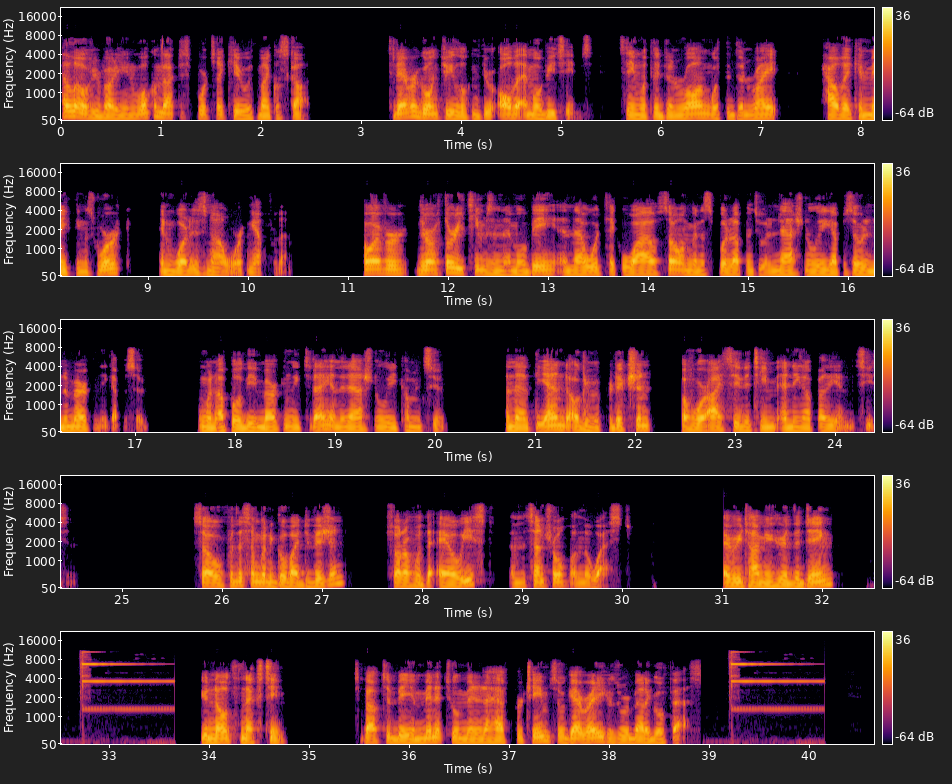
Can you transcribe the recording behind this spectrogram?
Hello, everybody, and welcome back to Sports IQ with Michael Scott. Today, we're going to be looking through all the MLB teams, seeing what they've done wrong, what they've done right, how they can make things work, and what is not working out for them. However, there are 30 teams in the MLB, and that would take a while, so I'm going to split it up into a National League episode and an American League episode. I'm going to upload the American League today and the National League coming soon. And then at the end, I'll give a prediction of where I see the team ending up by the end of the season. So for this, I'm going to go by division, start off with the AL East, and the Central, and the West. Every time you hear the ding, you know it's the next team. It's about to be a minute to a minute and a half per team, so get ready because we're about to go fast.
